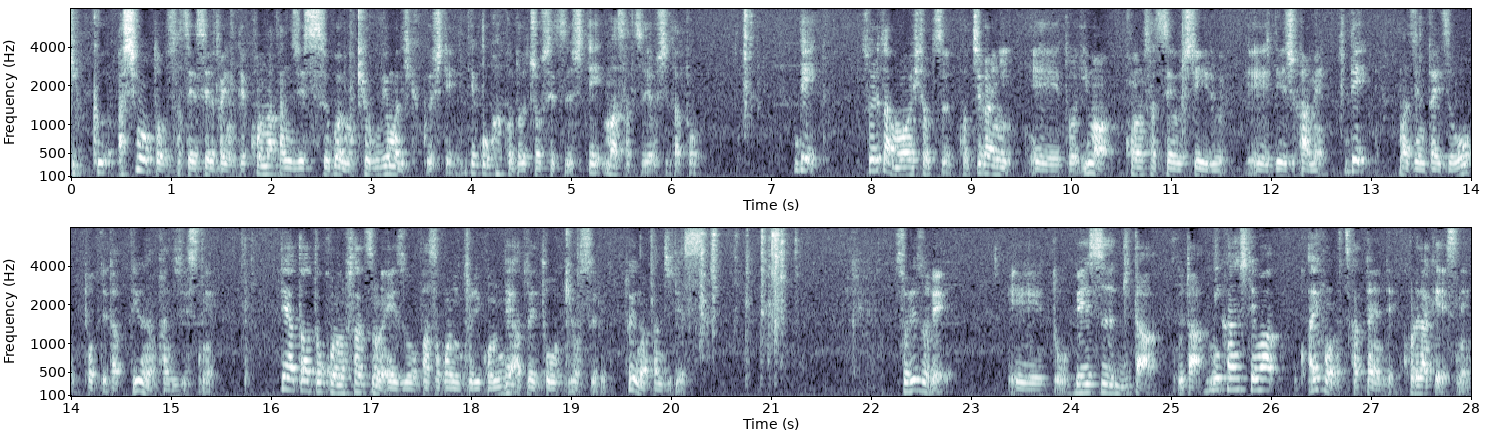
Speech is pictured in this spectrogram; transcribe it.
キック、足元を撮影すればいいので、こんな感じですごいもう極限まで低くして、でこう角度を調節して、まあ、撮影をしてたと。で、それとはもう一つ、こち側に、えーと、今、この撮影をしている、えー、デジカメで、まあ、全体像を撮ってたっていうような感じですね。で、あとあとこの2つの映像をパソコンに取り込んで、後で同期をするというような感じです。それぞれ、えーと、ベース、ギター、歌に関しては iPhone を使ったので、これだけですね。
